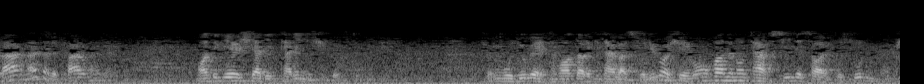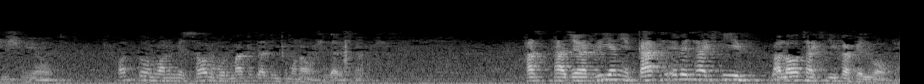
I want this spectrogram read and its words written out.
فرق نداره فرق نداره. ما دیگه شدیدترینشی گفتیم. وجوب احتمال داره که توسلی باشه و اون اون تفصیل صاحب اصول پیش میاد. خواهد به عنوان مثال حرمت زدیم که مناقشه درش نباشه. پس تجری یعنی قطع به تکلیف ولا تکلیف فی الواقع.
